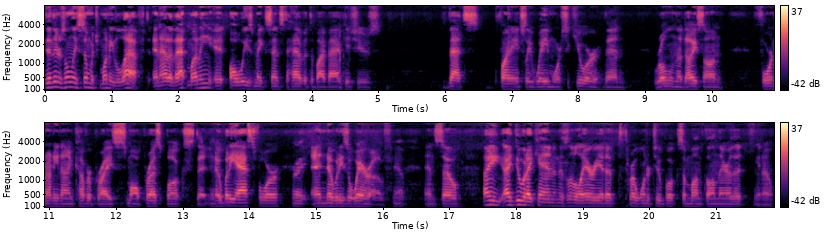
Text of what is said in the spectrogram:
Then there's only so much money left, and out of that money, it always makes sense to have it to buy back issues. That's financially way more secure than rolling the dice on four ninety nine cover price small press books that nobody asked for Right. and nobody's aware of. Yep. And so I, I do what I can in this little area to throw one or two books a month on there that, you know.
